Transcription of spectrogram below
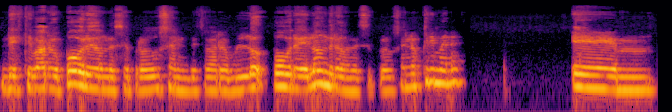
de este barrio pobre donde se producen, de este barrio pobre de Londres donde se producen los crímenes, Em,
